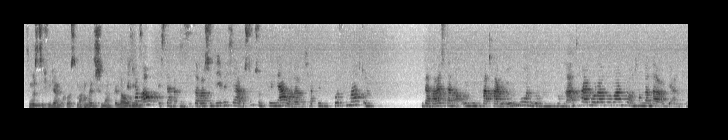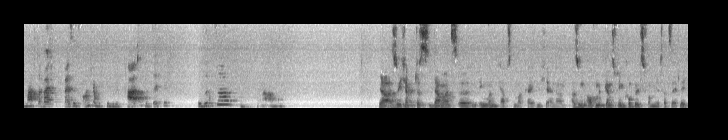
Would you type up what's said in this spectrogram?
Jetzt müsste ich wieder einen Kurs machen, weil es schon abgelaufen ich ist. Ich habe auch, ich dachte, das ist aber schon ewig her, bestimmt schon zehn Jahre oder so. Ich habe diesen Kurs gemacht und da war ich dann auch irgendwie ein paar Tage irgendwo in so einem, so einem Landheim oder so waren wir und haben dann da irgendwie alles gemacht. Aber ich weiß jetzt auch nicht, ob ich diese Karte tatsächlich besitze. Keine Ahnung. Ja, also ich habe das damals äh, irgendwann im Herbst gemacht, kann ich mich erinnern. Also auch mit ganz vielen Kumpels von mir tatsächlich.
